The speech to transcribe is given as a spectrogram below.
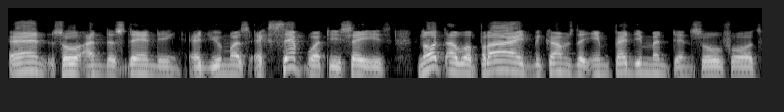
and so understanding, and you must accept what he says. Not our pride becomes the impediment and so forth.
